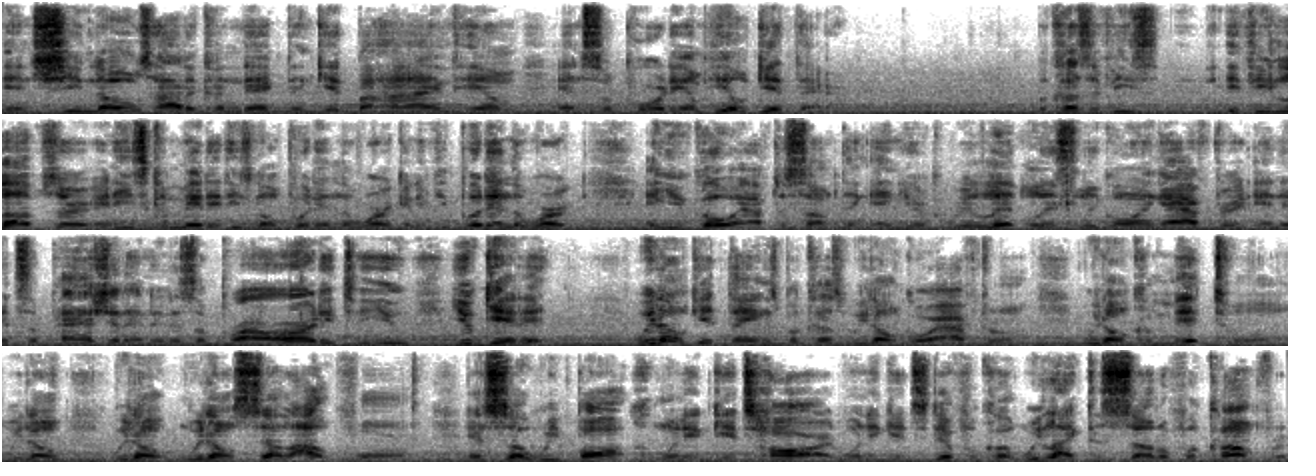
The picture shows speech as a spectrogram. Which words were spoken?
and she knows how to connect and get behind him and support him, he'll get there. Because if he's if he loves her and he's committed, he's gonna put in the work. And if you put in the work and you go after something and you're relentlessly going after it and it's a passion and it is a priority to you, you get it We don't get things because we don't go after them. We don't commit to them. We don't we don't we don't sell out for them. And so we balk when it gets hard, when it gets difficult. We like to settle for comfort.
